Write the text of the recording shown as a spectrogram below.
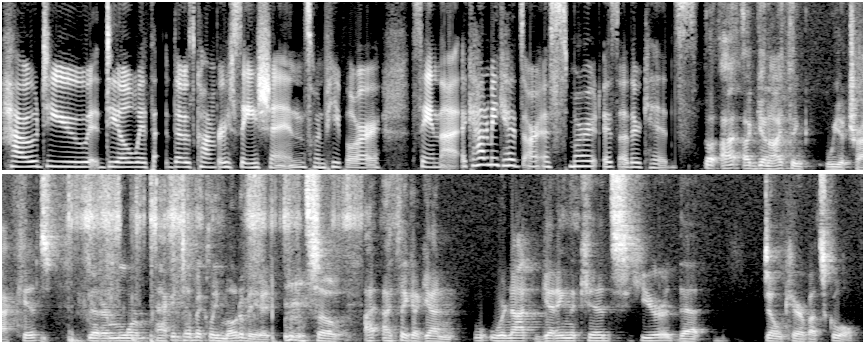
how do you deal with those conversations when people are saying that academy kids aren't as smart as other kids? But I, again, I think we attract kids that are more academically motivated. so I, I think again, we're not getting the kids here that don't care about school.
